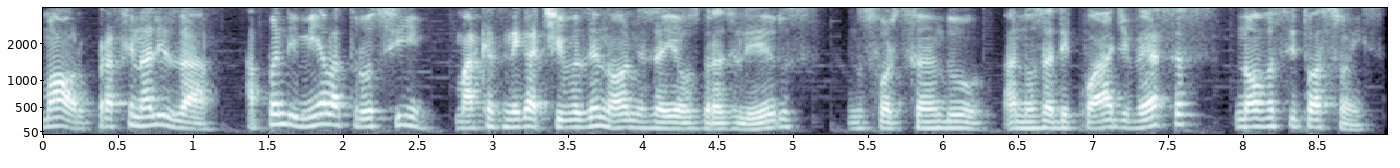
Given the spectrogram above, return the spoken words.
Mauro, para finalizar, a pandemia ela trouxe marcas negativas enormes aí aos brasileiros, nos forçando a nos adequar a diversas novas situações.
